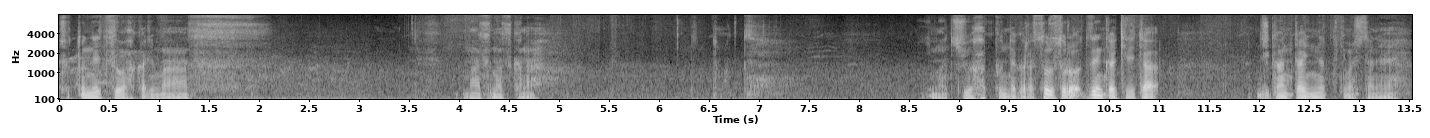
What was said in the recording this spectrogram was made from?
ちょっと熱を測ります。まずまずかな。今18分だからそろそろ前回切れた時間帯になってきましたね。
